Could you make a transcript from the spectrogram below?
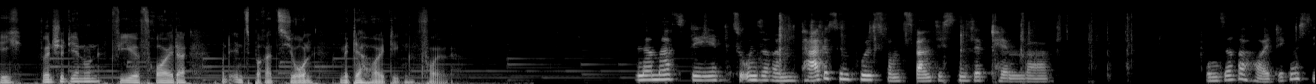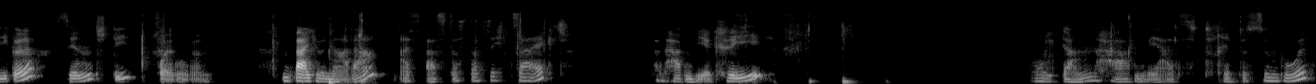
Ich wünsche dir nun viel Freude und Inspiration mit der heutigen Folge. Namaste zu unserem Tagesimpuls vom 20. September. Unsere heutigen Siegel sind die folgenden. Bayonada als erstes, das sich zeigt. Dann haben wir Kri, und dann haben wir als drittes Symbol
